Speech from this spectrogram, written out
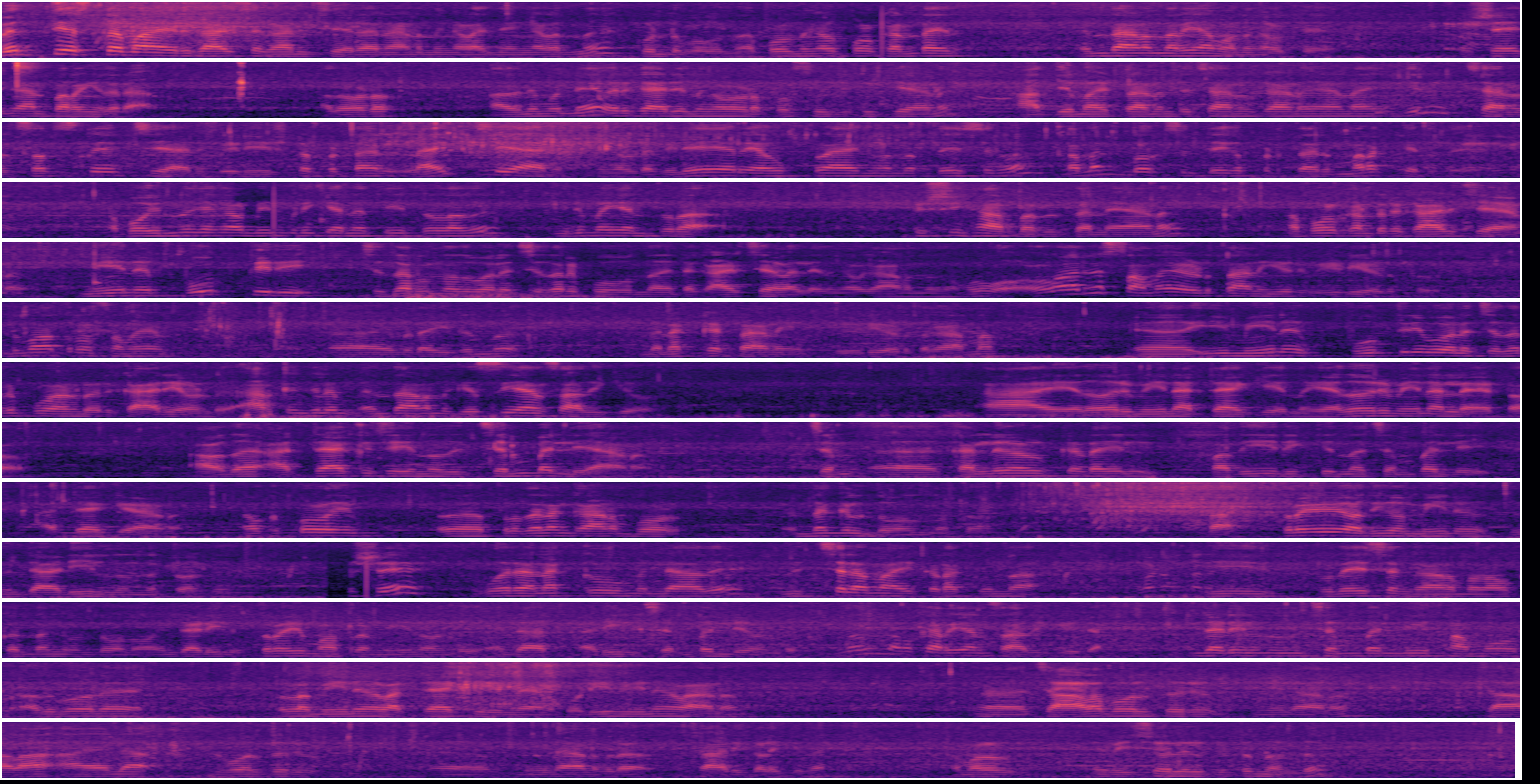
വ്യത്യസ്തമായ ഒരു കാഴ്ച കാണിച്ചു തരാനാണ് നിങ്ങളെ ഞങ്ങളെന്ന് കൊണ്ടുപോകുന്നത്. അപ്പോൾ നിങ്ങളിപ്പോൾ കണ്ട എന്താണെന്നറിയാമോ നിങ്ങൾക്ക്? പക്ഷേ ഞാൻ പറഞ്ഞു തരാം. അതോടെ അതിനു മുന്നേ ഒരു കാര്യം നിങ്ങളോടൊപ്പം സൂചിപ്പിക്കുകയാണ്. ആദ്യമായിട്ടാണ് എന്റെ ചാനൽ കാണുകയാണെങ്കിൽ ചാനൽ സബ്സ്ക്രൈബ് ചെയ്യാനും വീഡിയോ ഇഷ്ടപ്പെട്ടാൽ ലൈക്ക് ചെയ്യാനും നിങ്ങളുടെ വിലയേറിയ അഭിപ്രായങ്ങളും നിർദ്ദേശങ്ങളും കമന്റ് ബോക്സിൽ രേഖപ്പെടുത്താനും മറക്കരുത്. അപ്പോൾ ഇന്ന് ഞങ്ങൾ മീൻ പിടിക്കാൻ എത്തിയിട്ടുള്ളത് ഇരുമയ്യൻതുറ ഫിഷിംഗ് ഹാർബറിൽ തന്നെയാണ്. അപ്പോൾ കണ്ടൊരു കാഴ്ചയാണ്. മീൻ പൂത്തിരി ചിതറുന്നത് പോലെ ചിതറിപ്പോകുന്നതിന്റെ കാഴ്ചകളല്ലേ നിങ്ങൾ കാണുന്നത്. നമ്മൾ വളരെ സമയം എടുത്താണ് ഈ ഒരു വീഡിയോ എടുത്തത്. എന്തുമാത്രം സമയം ഇവിടെ ഇരുന്ന് മെനക്കെട്ടാണ് ഈ വീഡിയോ എടുത്തത്. കാരണം ഈ മീൻ പൂത്തിരി പോലെ ചിതറിപ്പോകേണ്ട ഒരു കാര്യമുണ്ട്. ആർക്കെങ്കിലും എന്താണെന്ന് ഗസ് ചെയ്യാൻ സാധിക്കുമോ ആ ഏതോ ഒരു മീൻ അറ്റാക്ക് ചെയ്യുന്നു. ഏതോ ഒരു മീനല്ല കേട്ടോ. അത് അറ്റാക്ക് ചെയ്യുന്നത് ചെമ്പല്ലിയാണ്. ചെം കല്ലുകൾക്കിടയിൽ പതിയിരിക്കുന്ന ചെമ്പല്ലി അറ്റാക്ക് നമുക്കിപ്പോൾ ഈ പ്രതലം കാണുമ്പോൾ എന്തെങ്കിലും തോന്നുന്നുണ്ടോ? അത്രയോ അധികം മീൻ ഇതിന്റെ അടിയിൽ നിന്നിട്ടുണ്ട്. പക്ഷേ ഒരനക്കവുമില്ലാതെ നിശ്ചലമായി കിടക്കുന്ന ഈ പ്രദേശം കാണുമ്പോൾ നമുക്ക് എന്തെങ്കിലും തോന്നുമോ? അതിന്റെ അടിയിൽ ഇത്രയും മാത്രം മീനുണ്ട്. അതിന്റെ അടിയിൽ ചെമ്പല്ലിയുണ്ട്. എന്നൊന്നും നമുക്കറിയാൻ സാധിക്കില്ല. അതിന്റെ അടിയിൽ നിന്ന് ചെമ്പല്ലി ഹമൂർ അതുപോലെ ഉള്ള മീനുകൾ അറ്റാക്ക് ചെയ്യുന്നതാണ്. കൊടിയ മീനുകളാണ്. ചാള പോലത്തെ ഒരു മീനാണ്. ചാള അയല ഇതുപോലത്തെ ഒരു മീനാണ് ഇവിടെ ചാടി കളിക്കുന്നത്. നമ്മൾ വിഷ്വലിൽ കിട്ടുന്നുണ്ട്.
